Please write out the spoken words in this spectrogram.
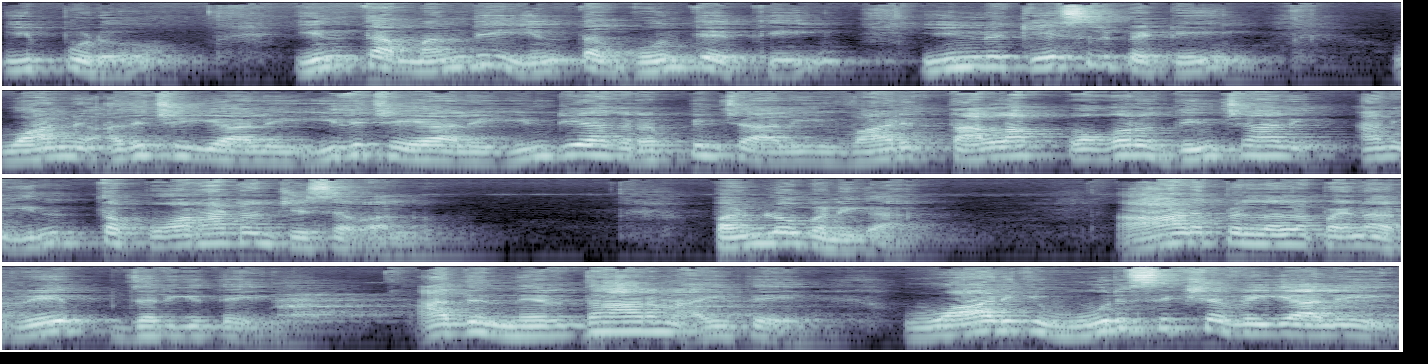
ఇప్పుడు ఇంతమంది ఇంత గొంతెత్తి ఇన్ని కేసులు పెట్టి వాడిని అది చెయ్యాలి ఇది చేయాలి ఇండియాకు రప్పించాలి వాడి తల పొగరు దించాలి అని ఇంత పోరాటం చేసేవాళ్ళు. పనిలో పనిగా ఆడపిల్లల పైన రేప్ జరిగితే అది నిర్ధారణ అయితే వాడికి ఊరి శిక్ష వెయ్యాలి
